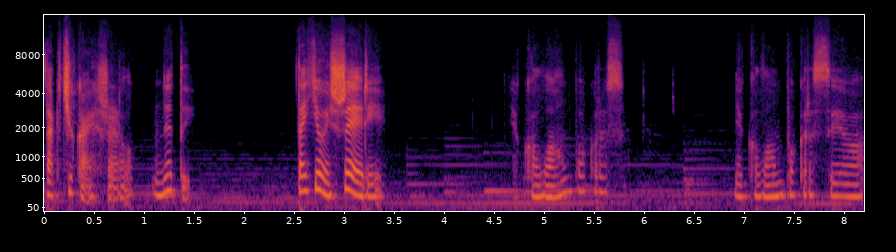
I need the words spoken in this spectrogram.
Так, чекай, Шерлок, не ти. Та йой, Шері. Яка лампа красива. Яка лампа красива.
